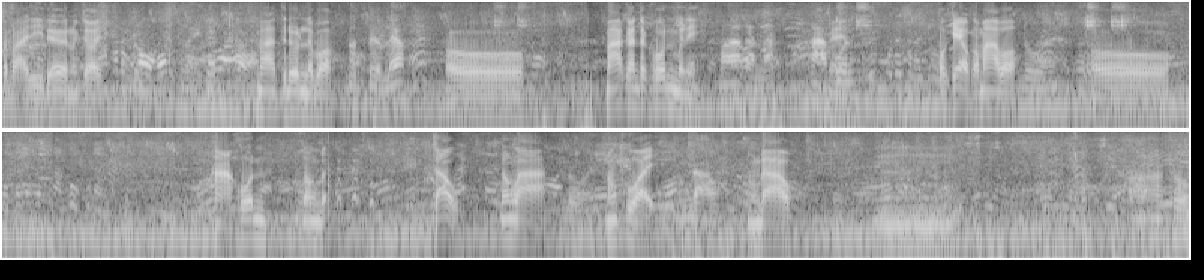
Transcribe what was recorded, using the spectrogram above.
สบายดีเด้อน้องจ้อย มาแตะดนแล้วบ่โดดเติบแล้ว โอ้มากันจักคนมื้อนี้มากันนะหาคนพอแก้วก็มาบ่โดยโอ้ หาคนน้องเจ้าน้องลาโดยน้องถวยลุงดาวน้องดาวอืมอ้าโทษ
